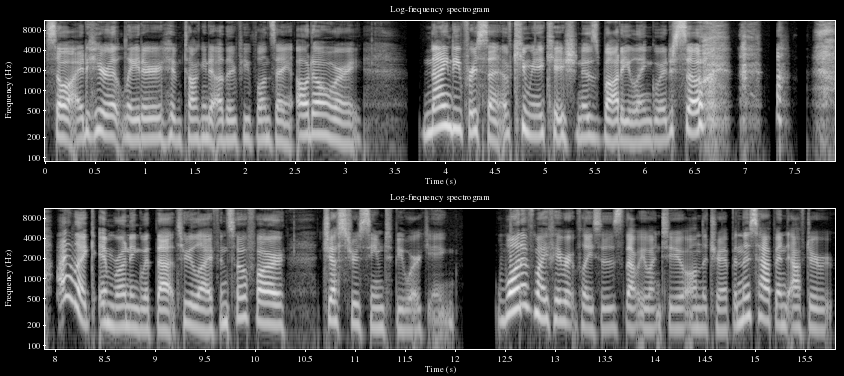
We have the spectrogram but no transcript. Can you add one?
So I'd hear it later, him talking to other people and saying, oh, don't worry, 90% of communication is body language. So I like am running with that through life. And so far, gestures seem to be working. One of my favorite places that we went to on the trip, and this happened after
